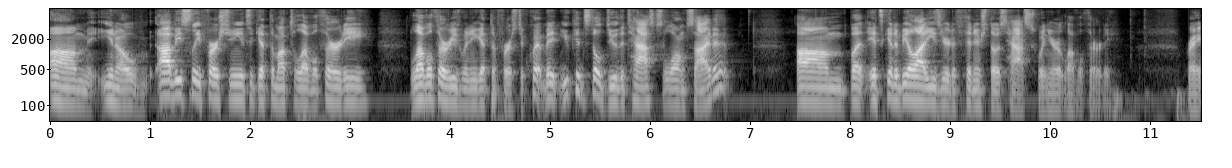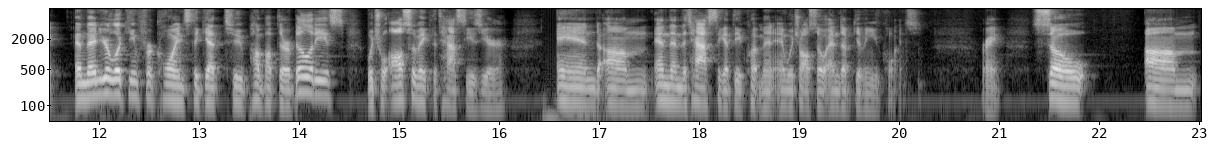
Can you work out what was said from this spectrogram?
um you know obviously first you need to get them up to level 30 Level 30 is when you get the first equipment. You can still do the tasks alongside it, um, but it's going to be a lot easier to finish those tasks when you're at level 30, right? And then you're looking for coins to get to pump up their abilities, which will also make the tasks easier, and um, and then the tasks to get the equipment, and which also end up giving you coins, right? So, um,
